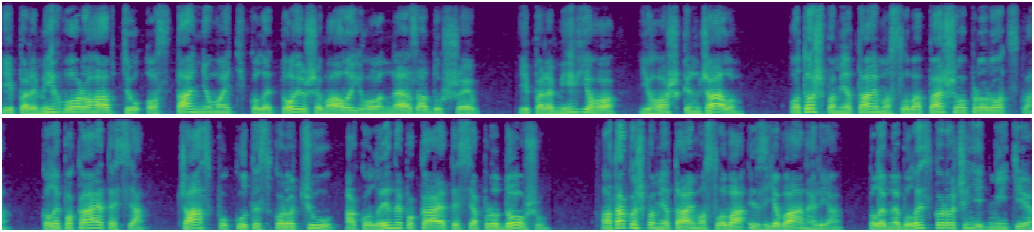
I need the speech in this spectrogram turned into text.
і переміг ворога в цю останню мить, коли той уже мало його не задушив, і переміг його його ж кинджалом. Отож пам'ятаємо слова першого пророцтва коли покаєтеся, час покути скорочу, а коли не покаєтеся, продовжу. А також пам'ятаємо слова із Євангелія коли б не були скорочені дні ті,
